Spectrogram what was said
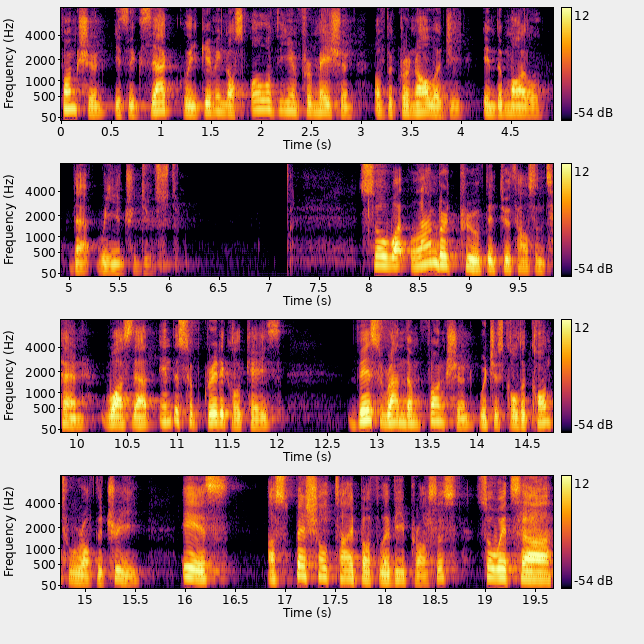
function is exactly giving us all of the information of the chronology in the model that we introduced. So what Lambert proved in 2010 was that in the subcritical case, this random function, which is called the contour of the tree, is a special type of Levy process. So it's a,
